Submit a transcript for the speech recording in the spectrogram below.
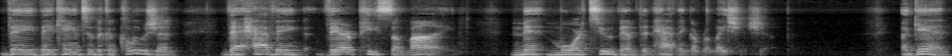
They they came to the conclusion that having their peace of mind meant more to them than having a relationship. Again,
